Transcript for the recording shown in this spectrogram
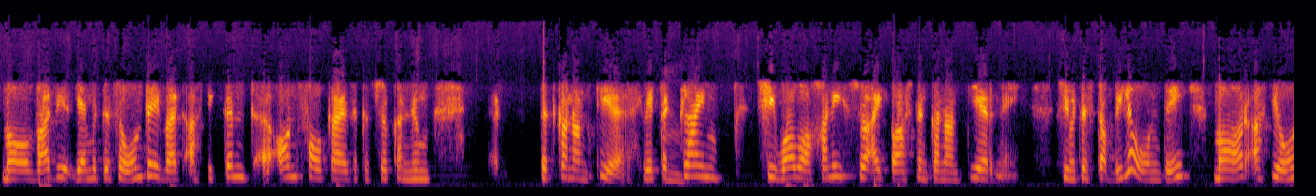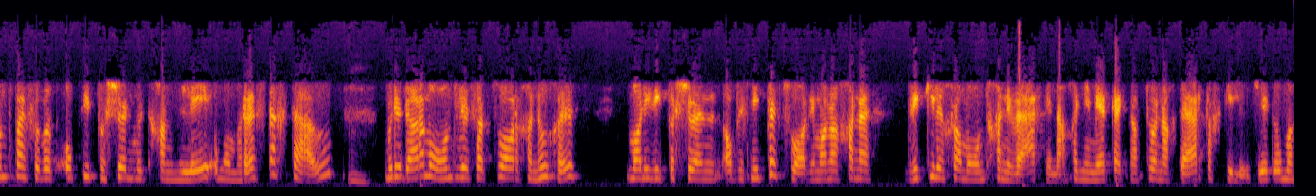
maar wat die, jy moet 'n hond hê wat as die kind 'n uh, aanval kry as ek dit so kan noem, dit kan hanteer. Jy weet 'n hmm. klein chihuahua gaan nie so uitbarsting kan hanteer nie. So jy moet 'n stabiele hond hê, maar as die hond byvoorbeeld op die persoon moet gaan lê om hom rustig te hou, mm. moet dit darem 'n hond wees wat swaar genoeg is, maar nie die persoon op is nie te swaar nie, maar dan gaan 'n 3 kg hond gaan nie werk en dan gaan jy meer kyk na 20, 30 kg. Jy weet om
